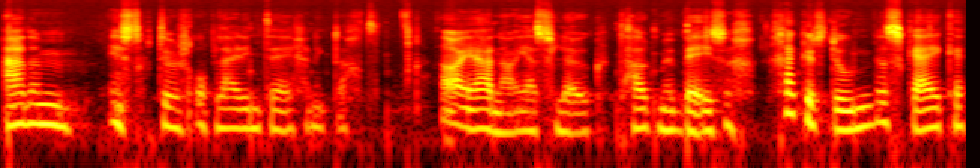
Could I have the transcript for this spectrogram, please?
ademinstructeursopleiding tegen. En ik dacht, oh ja, nou ja, is leuk. Het houdt me bezig. Ga ik eens doen, is kijken.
